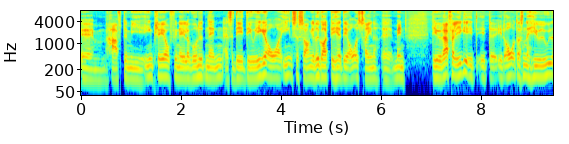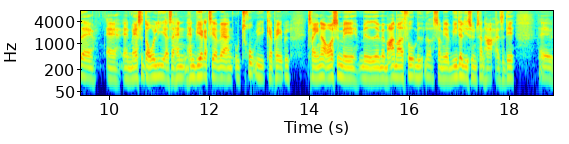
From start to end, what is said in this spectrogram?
Øhm, haft dem i en playoff-final og vundet den anden. Altså det, det er jo ikke over en sæson. Jeg ved godt, det her det er årets træner, øh, men det er jo i hvert fald ikke et, et, et år, der sådan er hævet ud af, af, af en masse dårlige. Altså han, han virker til at være en utrolig kapabel træner, også med, med, med meget, meget få midler, som jeg vidderligt synes, han har. Altså det, øh,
